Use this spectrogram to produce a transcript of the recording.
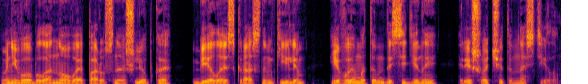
У него была новая парусная шлюпка, белая с красным килем и вымытым до седины решетчатым настилом.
